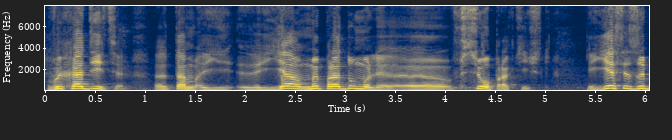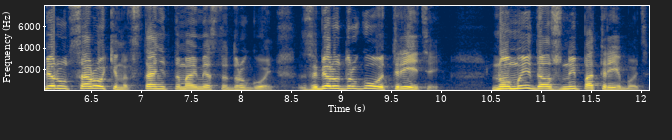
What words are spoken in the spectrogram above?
выходите. Э, Там э, я, мы продумали все практически. Если заберут Сорокина, встанет на мое место другой. Заберут другого, третий. Но мы должны потребовать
